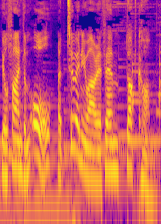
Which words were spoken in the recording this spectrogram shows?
You'll find them all at 2NURFM.com.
